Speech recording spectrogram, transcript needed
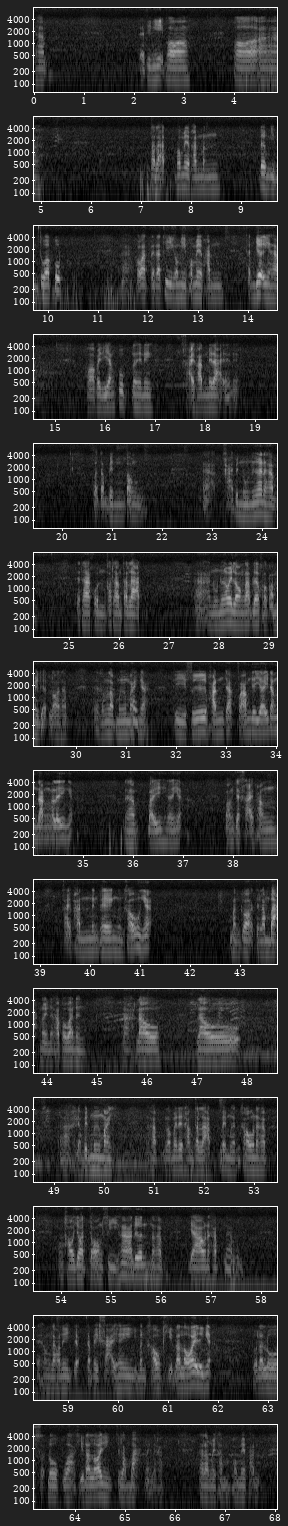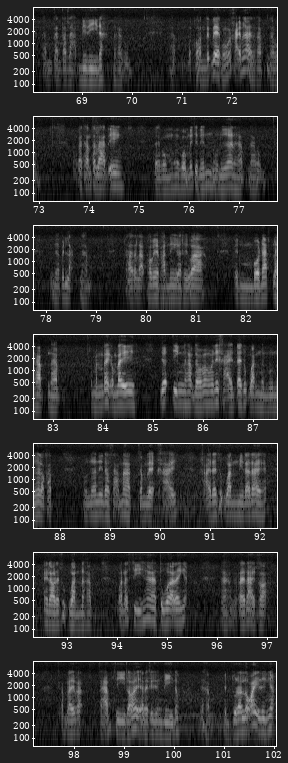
นะครับ แต่ทีนี้พอพออตลาดพ่อแม่พันธุ์มันเริ่มอิ่มตัวปุ๊บเพราะว่าแต่ละที่ก็มีพ่อแม่พันธุ์กันเยอะอย่างเงี้ยครับ พอไปเลี้ยงปุ๊บเลยนี่ ขายพันธุ์ไม่ได้เลยเนี่ย ก็จำเป็นต้องขายเป็นหนูเนื้อนะครับ แต่ถ้าคนเขาทำตลาดหนูเนื้อไว้รองรับแล้วเขาก็ไม่เดือดร้อนครับ แต่สำหรับมือใหม่เนี่ย ที่ซื้อพันธุ์จากฟาร์มใหญ่ๆดัง ๆ อะไรอย่างเงี้ยนะครับไปอะไรเงี้ยหวังจะขายพังขายพันธุ์แพงๆเหมือนเขาอย่างเงี้ย มันก็จะลำบากหน่อยนะครับ เพราะว่าหนึ่งเรา เรายังเป็นมือใหม่นะครับ เราไม่ได้ทำตลาดไม่เหมือนเขานะครับ ของเขายอดจองสี่ห้าเดือนนะครับ ยาวนะครับนะครับผมแต่ของเรานี่จะจะไปขายให้มันเขาขีดละร้อยอะไรเงี้ยตัวละโลโลกว่าขีดละร้อยนี่จะลำบากหน่อยนะครับ ถ้าเราไม่ทำพ่อแม่พันธุ์ทำการตลาดดีๆนะนะครับผมนะครับก่อนแรกๆผมก็ขายไม่ได้นะครับนะครับผมก็ทำตลาดเอง แต่ผมของผมนี่จะเน้นหนูเนื้อนะครับนะครับผมเนื้อเป็นหลักนะครับถ้าตลาดพ่อแม่พันธุ์นี่ก็ถือว่าเป็นโบนัสนะครับนะครับ มันได้กำไรเยอะจริงนะครับ แต่ว่ามันไม่ได้ขายได้ทุกวันเหมือนหนูเนื้อหรอกครับหนูเนื้อนี่เราสามารถจำแหละขายขายได้ทุกวันมีรายได้ ให้เราได้ทุกวันนะครับ วันละสี่ห้าตัวอะไรเงี้ยรายได้ก็กำไรก็สามสี่ร้อยอะไรก็ยังดีเนาะนะครับ เป็นตัวละร้อยอะไรเงี้ย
